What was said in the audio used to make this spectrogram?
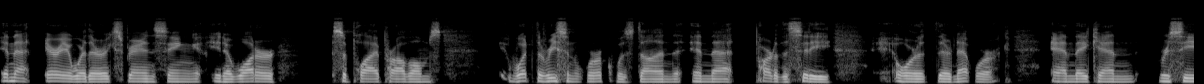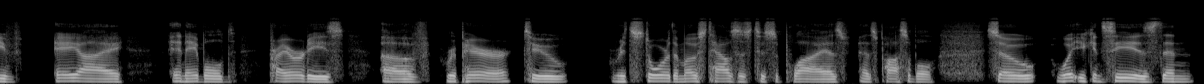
in that area where they're experiencing, you know, water supply problems, what the recent work was done in that part of the city eh, or their network, and they can receive AI enabled priorities of repair to restore the most houses to supply as, as possible. So, what you can see is then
